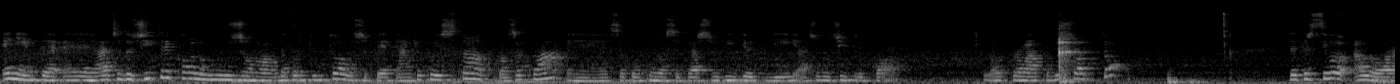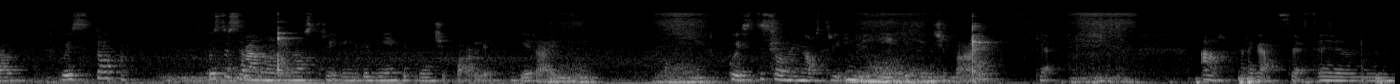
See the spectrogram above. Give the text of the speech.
E niente, eh, acido citrico lo uso dappertutto, lo sapete anche questa cosa qua, eh, se qualcuno si è perso il video di acido citrico lo trovate lì sotto. Detersivo, allora, questo, questi saranno i nostri ingredienti principali, direi. Questi sono i nostri ingredienti principali. Che... Ah, ragazze, ehm,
